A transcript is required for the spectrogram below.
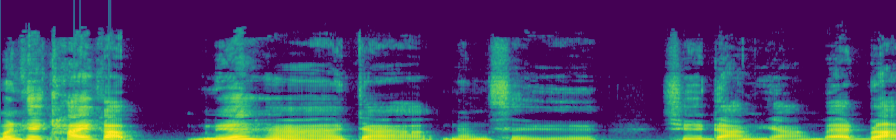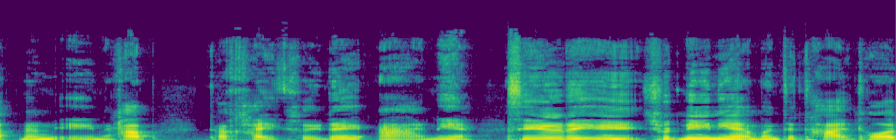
มันคล้ายๆกับเนื้อหาจากหนังสือชื่อดังอย่าง Bad Blood นั่นเองนะครับ ถ้าใครเคยได้อ่านเนี่ยซีรีส์ชุดนี้เนี่ยมันจะถ่ายทอด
